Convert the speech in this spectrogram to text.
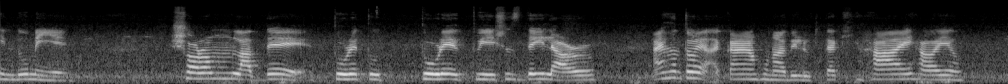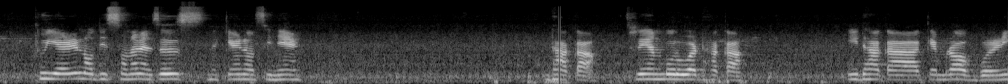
হিন্দু মেয়ে। সরম লাদে তোরে তোরে তুই এসেস দেই লার। এখন তো কারা শুনা হাই হাই তুই এরে নদীর সোনা মেসেজ কেউ নচিনে ঢাকা, শ্রেয়ান বড়ুয়া ঢাকা। ই ঢাকা ক্যামেরা অফ করে নি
